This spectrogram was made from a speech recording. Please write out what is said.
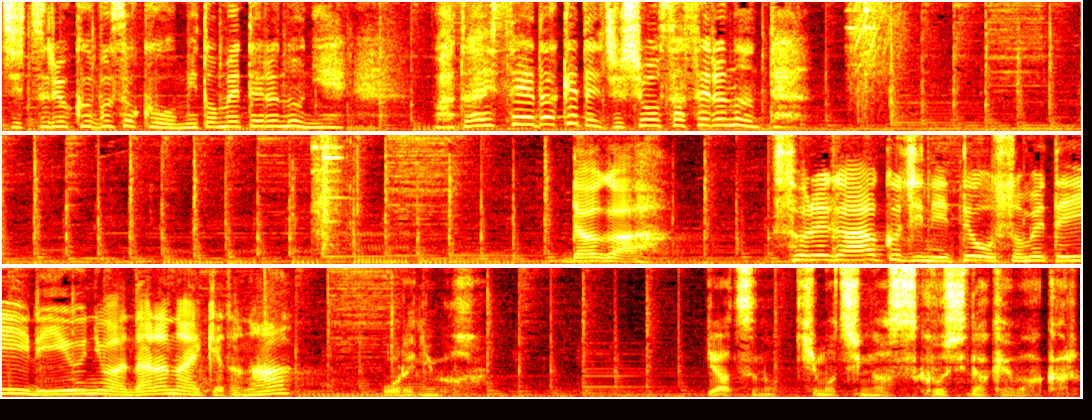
実力不足を認めてるのに話題性だけで受賞させるなんて。だがそれが悪事に手を染めていい理由にはならないけどな。俺には奴の気持ちが少しだけわかる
